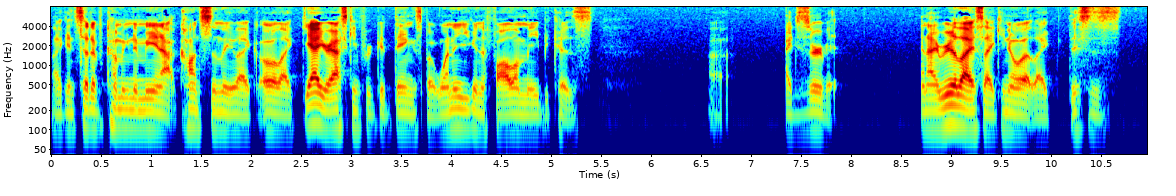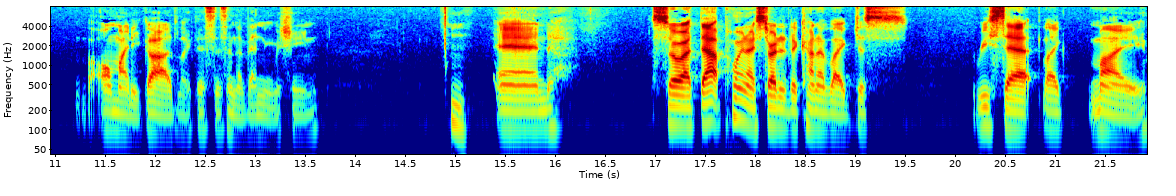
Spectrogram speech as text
Like instead of coming to me and out constantly like, oh, like yeah, you're asking for good things, but when are you going to follow me because I deserve it. And I realized, like, you know what, like, this is the Almighty God. Like, this isn't a vending machine. Hmm. And so at that point, I started to kind of like just reset, like, my,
